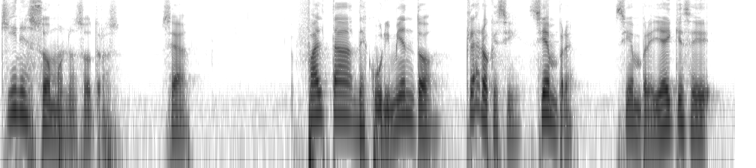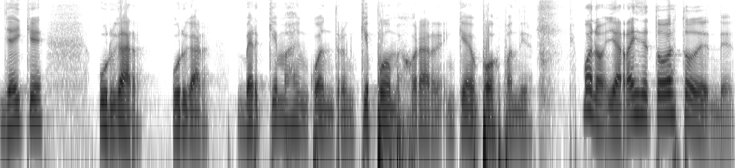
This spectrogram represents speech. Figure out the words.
¿Quiénes somos nosotros? O sea, ¿falta descubrimiento? Claro que sí, siempre, siempre. Y hay que, se, y hay que hurgar, hurgar, ver qué más encuentro, en qué puedo mejorar, en qué me puedo expandir. Bueno, y a raíz de todo esto, de,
